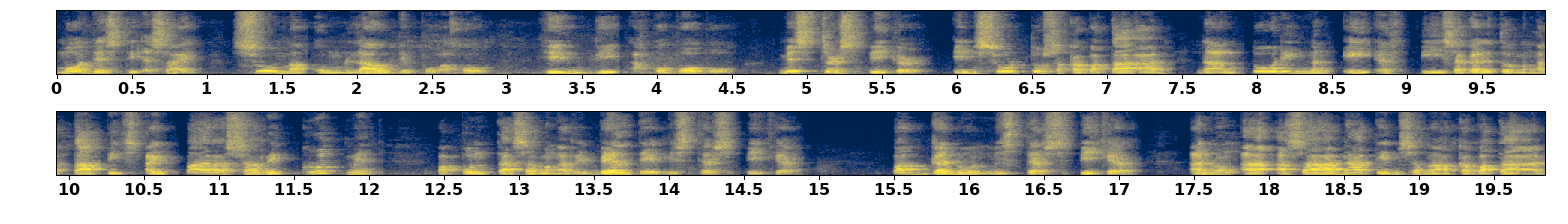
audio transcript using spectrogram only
modesty aside, summa cum laude po ako, hindi ako bobo. Mr. Speaker, insulto sa kabataan na ang turing ng AFP sa ganitong mga topics ay para sa recruitment papunta sa mga rebelde, Mr. Speaker. Pag ganun, Mr. Speaker, anong aasahan natin sa mga kabataan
